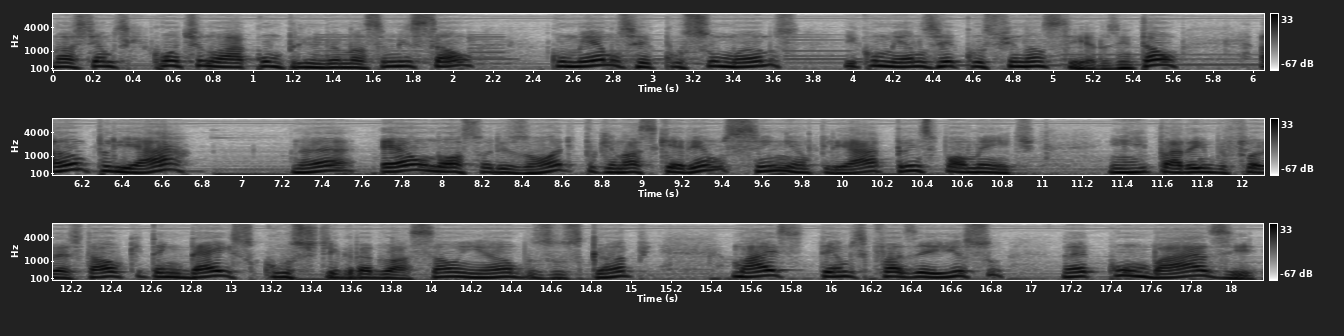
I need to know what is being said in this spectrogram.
nós temos que continuar cumprindo a nossa missão com menos recursos humanos e com menos recursos financeiros. Então, ampliar né, é o nosso horizonte, porque nós queremos sim ampliar, principalmente em Riparimbe Florestal, que tem 10 cursos de graduação em ambos os campi, mas temos que fazer isso né, com base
